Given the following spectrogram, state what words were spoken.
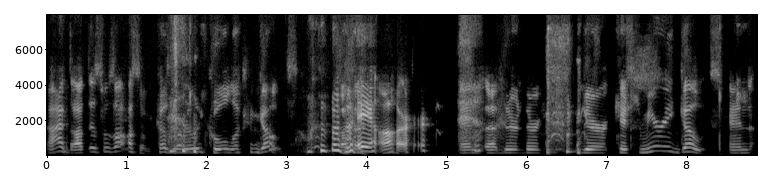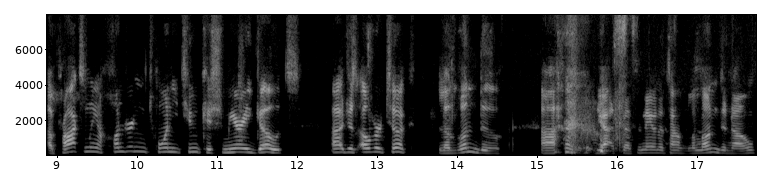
I thought this was awesome because they're really cool looking goats, they are and uh, they're they're they're Kashmiri goats, and approximately 122 Kashmiri goats uh, just overtook Lalundu. Uh, yes, that's the name of the town, Lalundino.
